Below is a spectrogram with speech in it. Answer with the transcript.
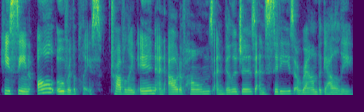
He's seen all over the place, traveling in and out of homes and villages and cities around the Galilee,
